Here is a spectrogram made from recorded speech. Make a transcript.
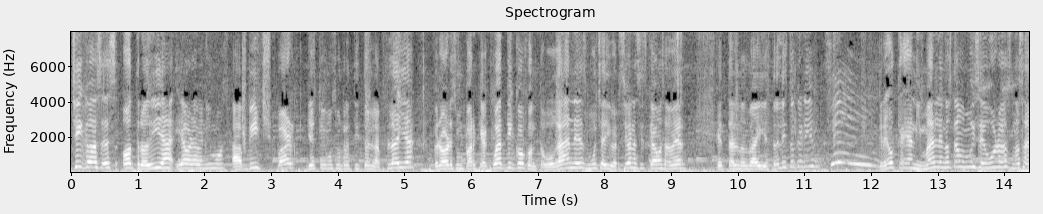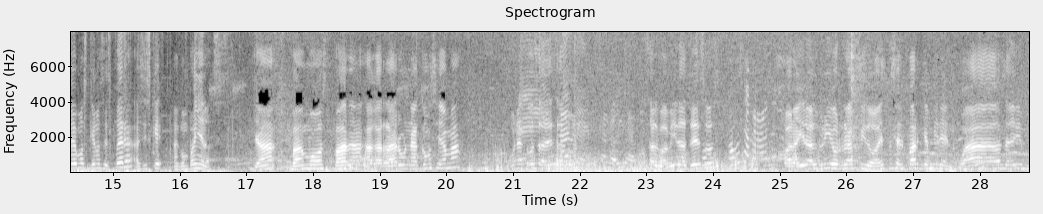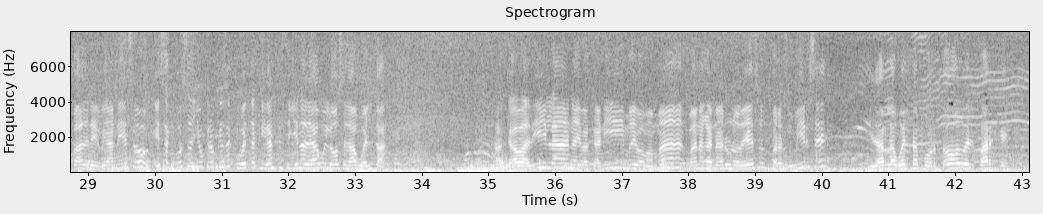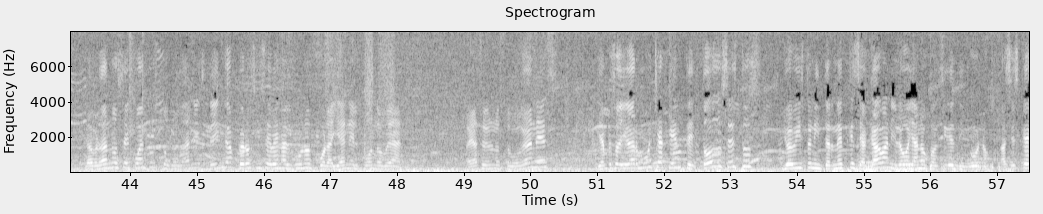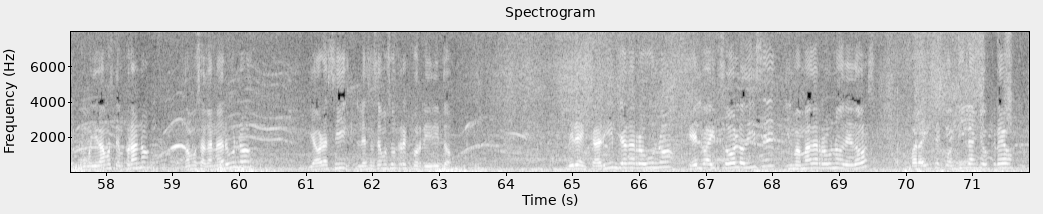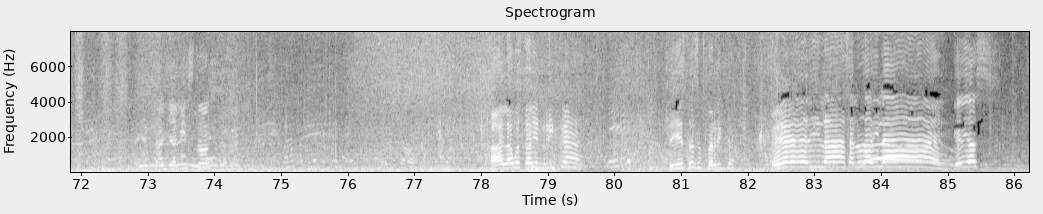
Chicos, es otro día y ahora venimos a Beach Park. Ya estuvimos un ratito en la playa, pero ahora es un parque acuático con toboganes, mucha diversión, así es que vamos a ver qué tal nos va ahí. ¿Estás listo, Karim? Sí. Creo que hay animales, no estamos muy seguros, no sabemos qué nos espera, así es que acompáñenos. Ya vamos para agarrar una, ¿cómo se llama? Una cosa de esas, un, un salvavidas de esos Vamos a agarrar para ir al río rápido. Este es el parque, miren. Wow, se ve bien padre. Vean eso. Esa cosa, yo creo que esa cubeta gigante se llena de agua y luego se da vuelta. Acá va Dylan, ahí va Karim, ahí va mamá. Van a ganar uno de esos para subirse y dar la vuelta por todo el parque. La verdad no sé cuántos toboganes tenga, pero sí se ven algunos por allá en el fondo, vean. Allá se ven unos toboganes. Ya empezó a llegar mucha gente. Todos estos yo he visto en internet que se acaban y luego ya no consiguen ninguno. Así es que como llegamos temprano, vamos a ganar uno. Y ahora sí, les hacemos un recorridito. Miren, Karim ya agarró uno, él va a ir solo, dice, y mamá agarró uno de dos para irse con Dylan, yo creo. Ahí están ya listos. Ah, el agua está bien rica. Sí, está súper rica. ¡Eh, Dylan! ¡Saluda, Dylan! ¡Y adiós!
